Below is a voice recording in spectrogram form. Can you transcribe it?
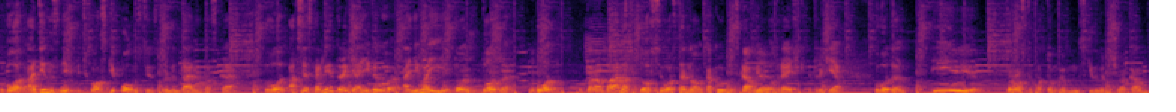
Вот, один из них Пятьковский, полностью инструментальная тоска. Вот, а все остальные треки, они как бы, они мои, тоже, тоже. От барабанов до всего остального, как и у Петька в его тречке, треке. Вот он. И просто потом как бы мы скидывали чувакам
